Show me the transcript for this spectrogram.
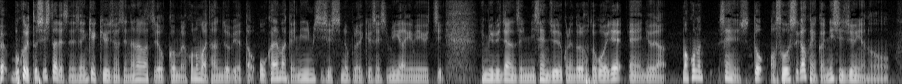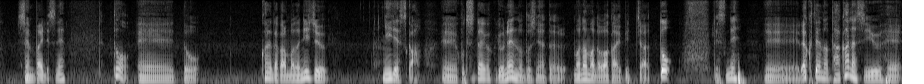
え、僕より年下ですね。1998年7月4日生まれ、この前誕生日やった岡山県新見市出身のプロ野球選手、右投げ右打ち、読売ジャイアンツに2016年ドラフト5位で、えー、入団。まあ、この選手と、創志学園から西純也の先輩ですね。と、えー、っと、彼だからまだ22ですか。えー、今年大学4年の年にあたる、まだまだ若いピッチャーとですね、えー、楽天の高梨雄平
